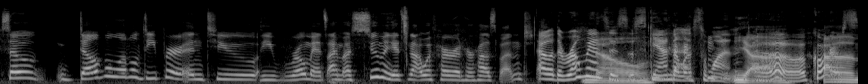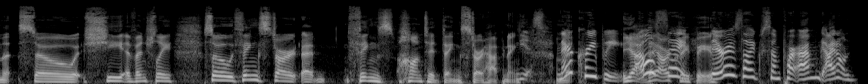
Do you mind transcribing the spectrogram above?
So delve a little deeper into the romance. I'm assuming it's not with her and her husband. Oh, the romance No. is a scandalous one. Yeah. Oh, of course. Um, so she eventually, so things start, at, things, haunted things start happening. Yes. And They're creepy. Yeah, I will they are say, creepy. There is like some part. I'm. I don't.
